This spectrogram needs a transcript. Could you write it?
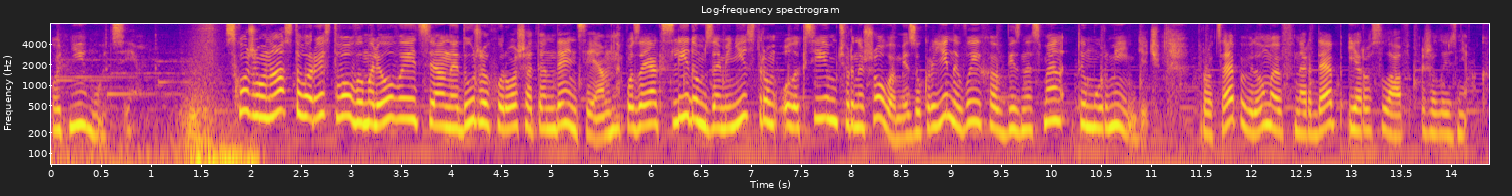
Одні емоції. Схоже, у нас товариство вимальовується не дуже хороша тенденція. Позаяк слідом за міністром Олексієм Чернишовим із України виїхав бізнесмен Тимур Міндіч. Про це повідомив нардеп Ярослав Железняк.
